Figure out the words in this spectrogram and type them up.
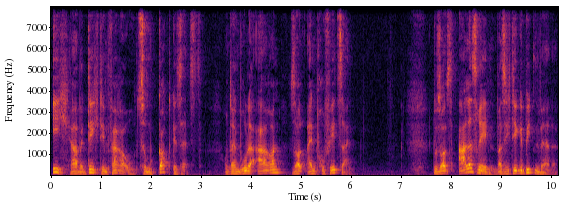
ich habe dich dem Pharao zum Gott gesetzt und dein Bruder Aaron soll ein Prophet sein. Du sollst alles reden, was ich dir gebieten werde,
